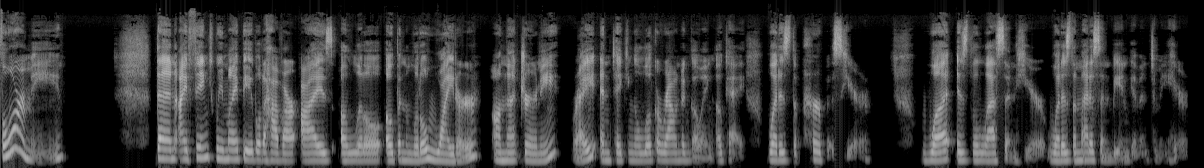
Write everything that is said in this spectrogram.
for me, then I think we might be able to have our eyes a little open, a little wider on that journey, right? And taking a look around and going, okay, what is the purpose here? What is the lesson here? What is the medicine being given to me here?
